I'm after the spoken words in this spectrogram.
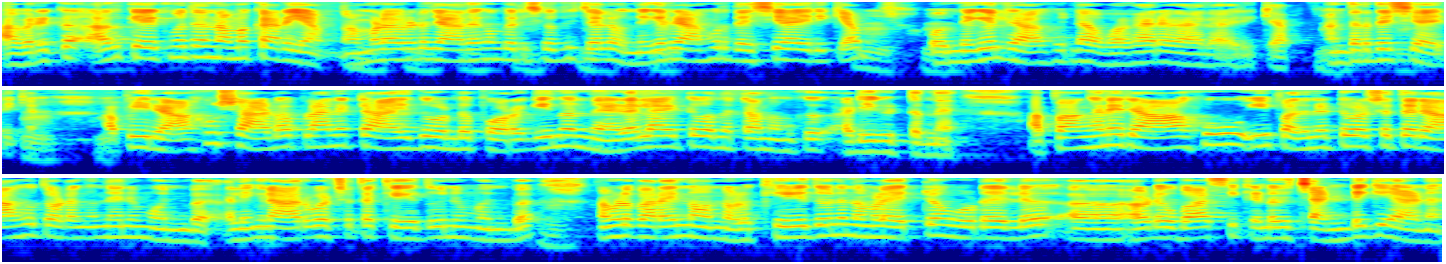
അവർക്ക് അത് കേൾക്കുമ്പോൾ തന്നെ നമുക്കറിയാം. നമ്മൾ അവരുടെ ജാതകം പരിശോധിച്ചാൽ ഒന്നുകിൽ രാഹു ദശയായിരിക്കാം ഒന്നുകിൽ രാഹുവിന്റെ അപകാരകാലമായിരിക്കാം അന്തർദശയായിരിക്കാം. അപ്പോൾ ഈ രാഹു ഷാഡോ പ്ലാനറ്റ് ആയതുകൊണ്ട് പുറകിൽ നിന്ന് നിഴലായിട്ട് വന്നിട്ടാണ് നമുക്ക് അടി കിട്ടുന്നത് അപ്പോൾ അങ്ങനെ രാഹു ഈ പതിനെട്ട് വർഷത്തെ രാഹു തുടങ്ങുന്നതിന് മുൻപ് അല്ലെങ്കിൽ ആറു വർഷത്തെ കേതുവിന് മുൻപ് നമ്മൾ പറയുന്ന ഒന്നുള്ളൂ കേതുവിന് നമ്മൾ ഏറ്റവും കൂടുതൽ അവിടെ ഉപാസിക്കേണ്ടത് ചണ്ഡികയാണ്.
